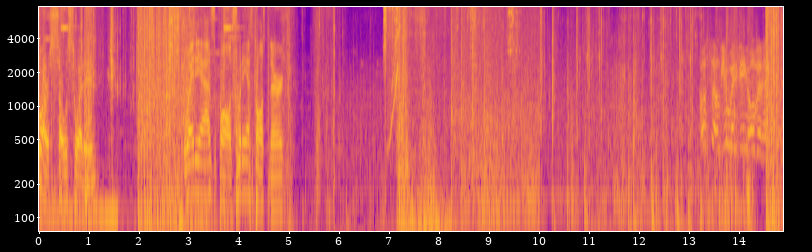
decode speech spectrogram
You are so sweaty. Sweaty ass balls, sweaty ass balls, nerd. Hostile UAV overhead.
